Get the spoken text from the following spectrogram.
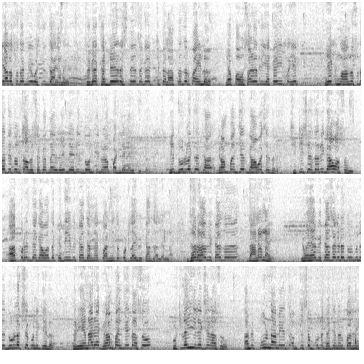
याला सुद्धा व्यवस्थित जागा नाही. सगळे खड्डे रस्ते सगळं चिखल. आता जर पाहिलं या पावसाळ्यात एकही एक एक माणूस सुद्धा तिथून चालू शकत नाही. हे लेडीज दोन तीन वेळा पडलेले आहे तिथं. ही दुर्लक्ष गा ग्रामपंचायत गावा शेजारी सिटी शेजारी गाव असून आजपर्यंत त्या गावाचा कधीही विकास झाला नाही. कॉलनीचा कुठलाही विकास झालेला नाही. जर हा विकास झाला नाही किंवा ह्या विकासाकडे तुम्ही कोणी दुर्लक्ष कोणी केलं तर येणाऱ्या ग्रामपंचायत असो कुठलंही इलेक्शन असो आम्ही पूर्ण आम्ही आमची संपूर्ण गजानन कॉलनी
